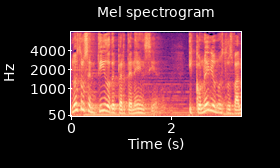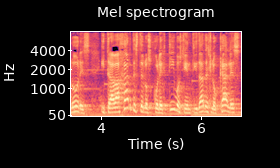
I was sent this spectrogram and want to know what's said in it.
nuestro sentido de pertenencia y con ello nuestros valores y trabajar desde los colectivos y entidades locales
